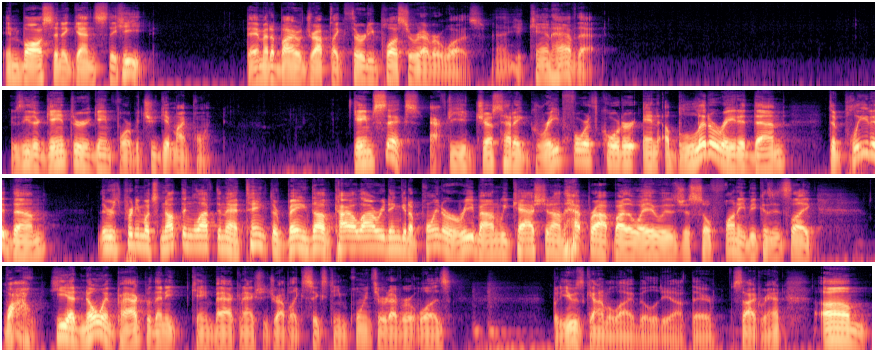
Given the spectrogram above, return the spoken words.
In Boston against the Heat. Bam Adebayo dropped like 30 plus or whatever it was. Eh, you can't have that. It was either game three or game four, but you get my point. Game six, after you just had a great fourth quarter and obliterated them, depleted them, there's pretty much nothing left in that tank. They're banged up. Kyle Lowry didn't get a point or a rebound. We cashed in on that prop, by the way. It was just so funny because it's like, wow, he had no impact, but then he came back and actually dropped like 16 points or whatever it was. But he was kind of a liability out there. Side rant. Um,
